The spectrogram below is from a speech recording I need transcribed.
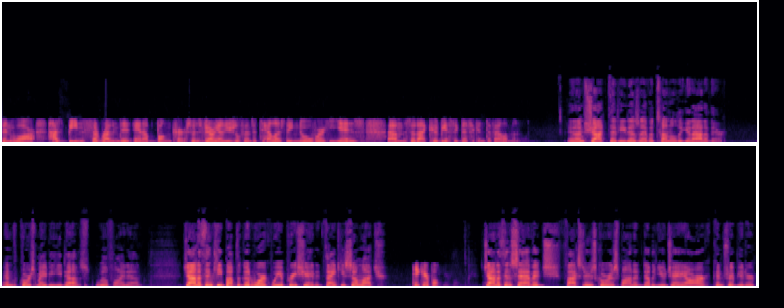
Sinwar, has been surrounded in a bunker. So it's very unusual for them to tell us they know where he is. Um, so that could be a significant development. And I'm shocked that he doesn't have a tunnel to get out of there. And of course, maybe he does. We'll find out. Jonathan, keep up the good work. We appreciate it. Thank you so much. Take care, Paul. Jonathan Savage, Fox News correspondent, WJR contributor.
